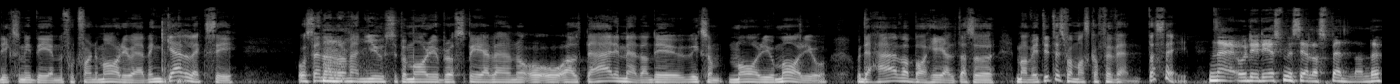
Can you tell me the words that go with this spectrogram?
liksom idé med fortfarande Mario och även Galaxy. Och sen alla de här New Super Mario Bros-spelen och, och, allt däremellan. Det är ju liksom Mario, Mario. Och det här var bara helt, alltså, man vet inte ens vad man ska förvänta sig. Nej, och det är det som är så jävla spännande.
